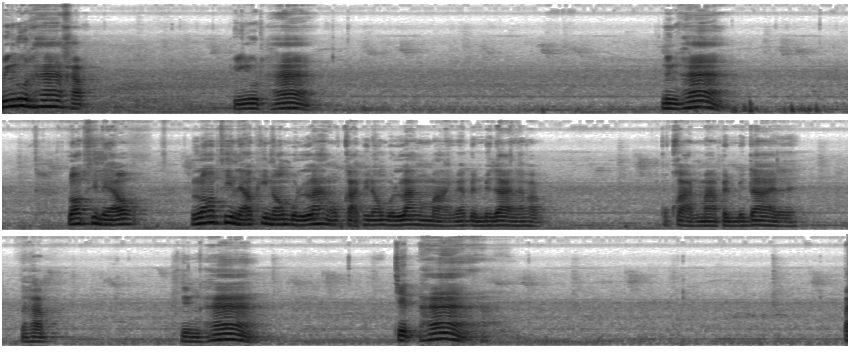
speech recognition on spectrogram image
วิ่งรูด 5 ครับ วิ่งรูด 5 หนึ่งห้ารอบที่แล้ว รอบที่แล้วพี่น้องบนล่างโอกาสพี่น้องบนล่างมาไหมเป็นไปได้นะครับ โอกาสมาเป็นไปได้เลยนะครับหนึ่งห้าเจ็ดห้าแป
